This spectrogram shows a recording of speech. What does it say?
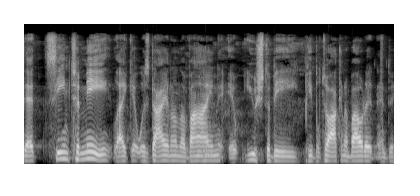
that seemed to me like it was dying on the mm-hmm. vine. It used to be people talking about it, and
